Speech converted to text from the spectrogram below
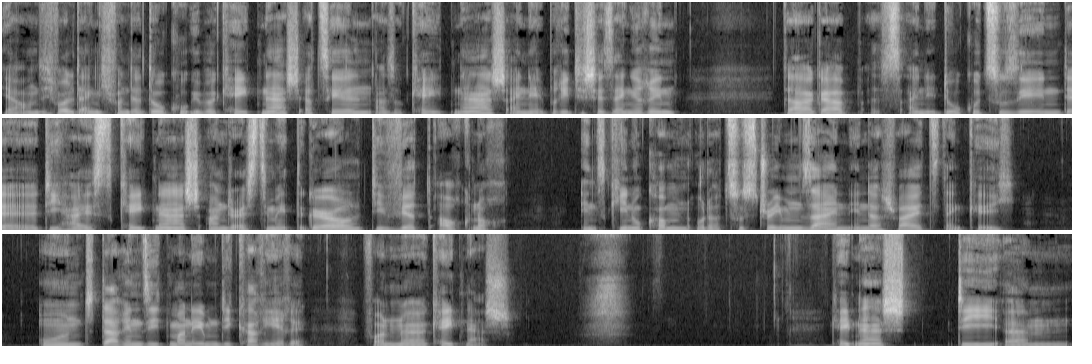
Ja, und ich wollte eigentlich von der Doku über Kate Nash erzählen. Also Kate Nash, eine britische Sängerin. Da gab es eine Doku zu sehen, der, die heißt Kate Nash Underestimate the Girl. Die wird auch noch ins Kino kommen oder zu streamen sein in der Schweiz, denke ich. Und darin sieht man eben die Karriere von äh, Kate Nash. Kate Nash, die ähm,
